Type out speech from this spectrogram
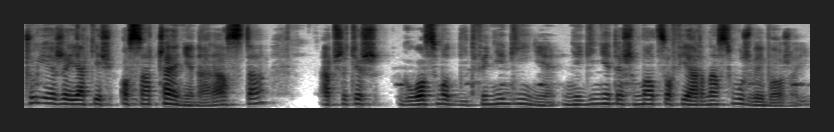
czuje, że jakieś osaczenie narasta, a przecież głos modlitwy nie ginie, nie ginie też moc ofiarna służby Bożej.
